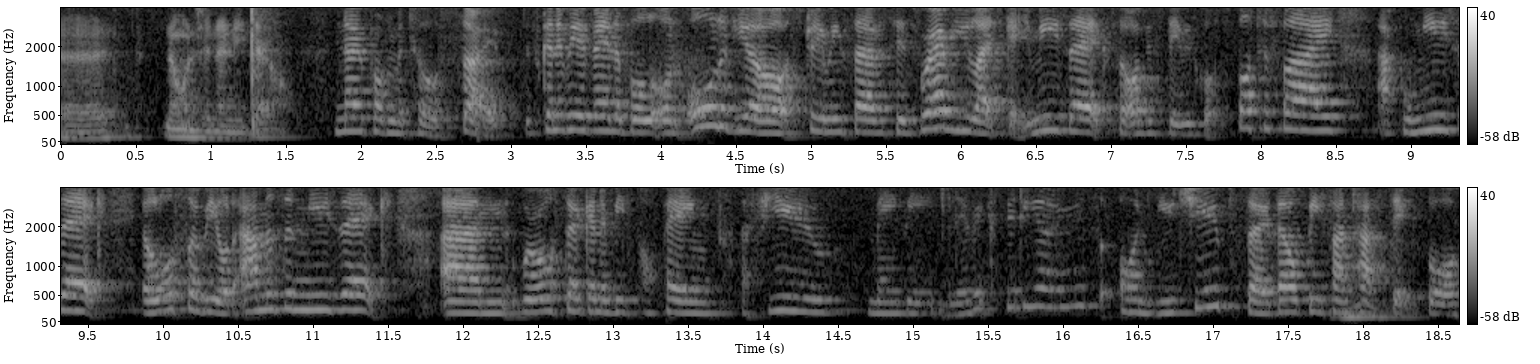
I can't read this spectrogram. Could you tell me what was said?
uh, no one's in any doubt. No problem at all. So it's going to be available on all of your streaming services, wherever you like to get your music. So obviously we've got Spotify, Apple Music. It'll also be on Amazon Music. Um, we're also going to be popping a few maybe lyric videos on YouTube. So they'll be fantastic for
